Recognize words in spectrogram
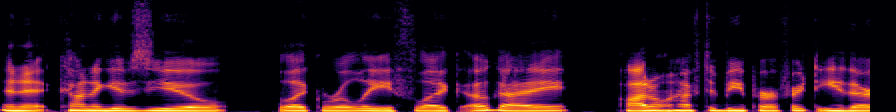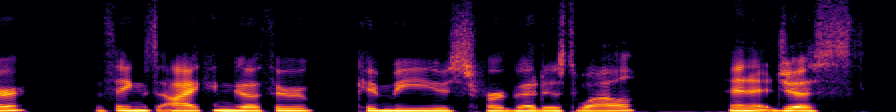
and it kind of gives you like relief. Like, okay, I don't have to be perfect either. The things I can go through can be used for good as well. And it just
